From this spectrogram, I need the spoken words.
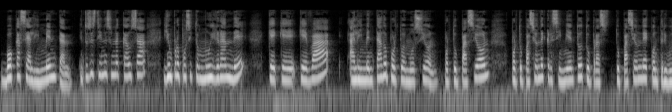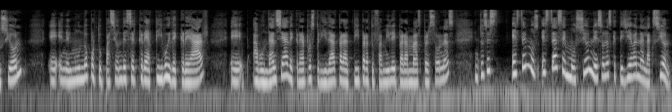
bocas se alimentan. Entonces tienes una causa y un propósito muy grande que, que, que va alimentado por tu emoción, por tu pasión, por tu pasión de crecimiento, tu, pasión de contribución eh, en el mundo, por tu pasión de ser creativo y de crear eh, abundancia, de crear prosperidad para ti, para tu familia y para más personas. Entonces, estas emociones son las que te llevan a la acción.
